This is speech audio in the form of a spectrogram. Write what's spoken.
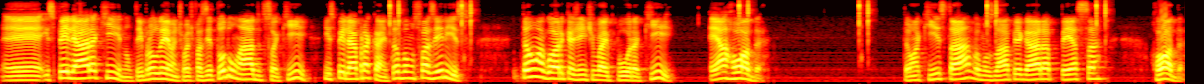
é, espelhar aqui, não tem problema. A gente pode fazer todo um lado disso aqui e espelhar para cá. Então vamos fazer isso. Então agora o que a gente vai pôr aqui é a roda. Então aqui está, vamos lá pegar a peça roda.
